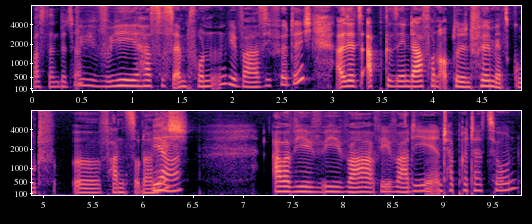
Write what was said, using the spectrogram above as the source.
Was denn bitte? Wie, wie hast du es empfunden? Wie war sie für dich? Also jetzt abgesehen davon, ob du den Film jetzt gut äh, fandst oder Ja. nicht. Aber wie, wie, war, wie war die Interpretation?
